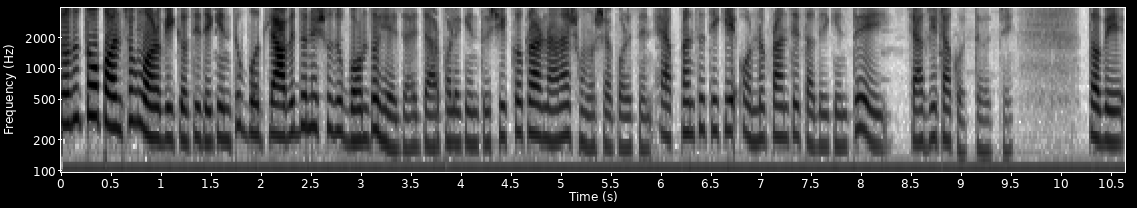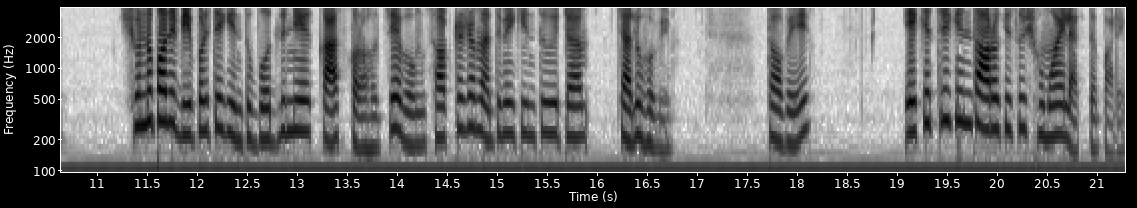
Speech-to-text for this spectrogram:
চতুর্থ ও পঞ্চম গণবিজ্ঞপ্তিতে কিন্তু বদলে আবেদনের সুযোগ বন্ধ হয়ে যায়, যার ফলে কিন্তু শিক্ষকরা নানা সমস্যায় পড়েছেন। এক প্রান্ত থেকে অন্য প্রান্তে তাদের কিন্তু এই চাকরিটা করতে হচ্ছে। তবে শূন্যপদে বিপরীতে কিন্তু বদলি নিয়ে কাজ করা হচ্ছে এবং সফটওয়্যারের মাধ্যমে কিন্তু এটা চালু হবে। তবে এক্ষেত্রে কিন্তু আরও কিছু সময় লাগতে পারে।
